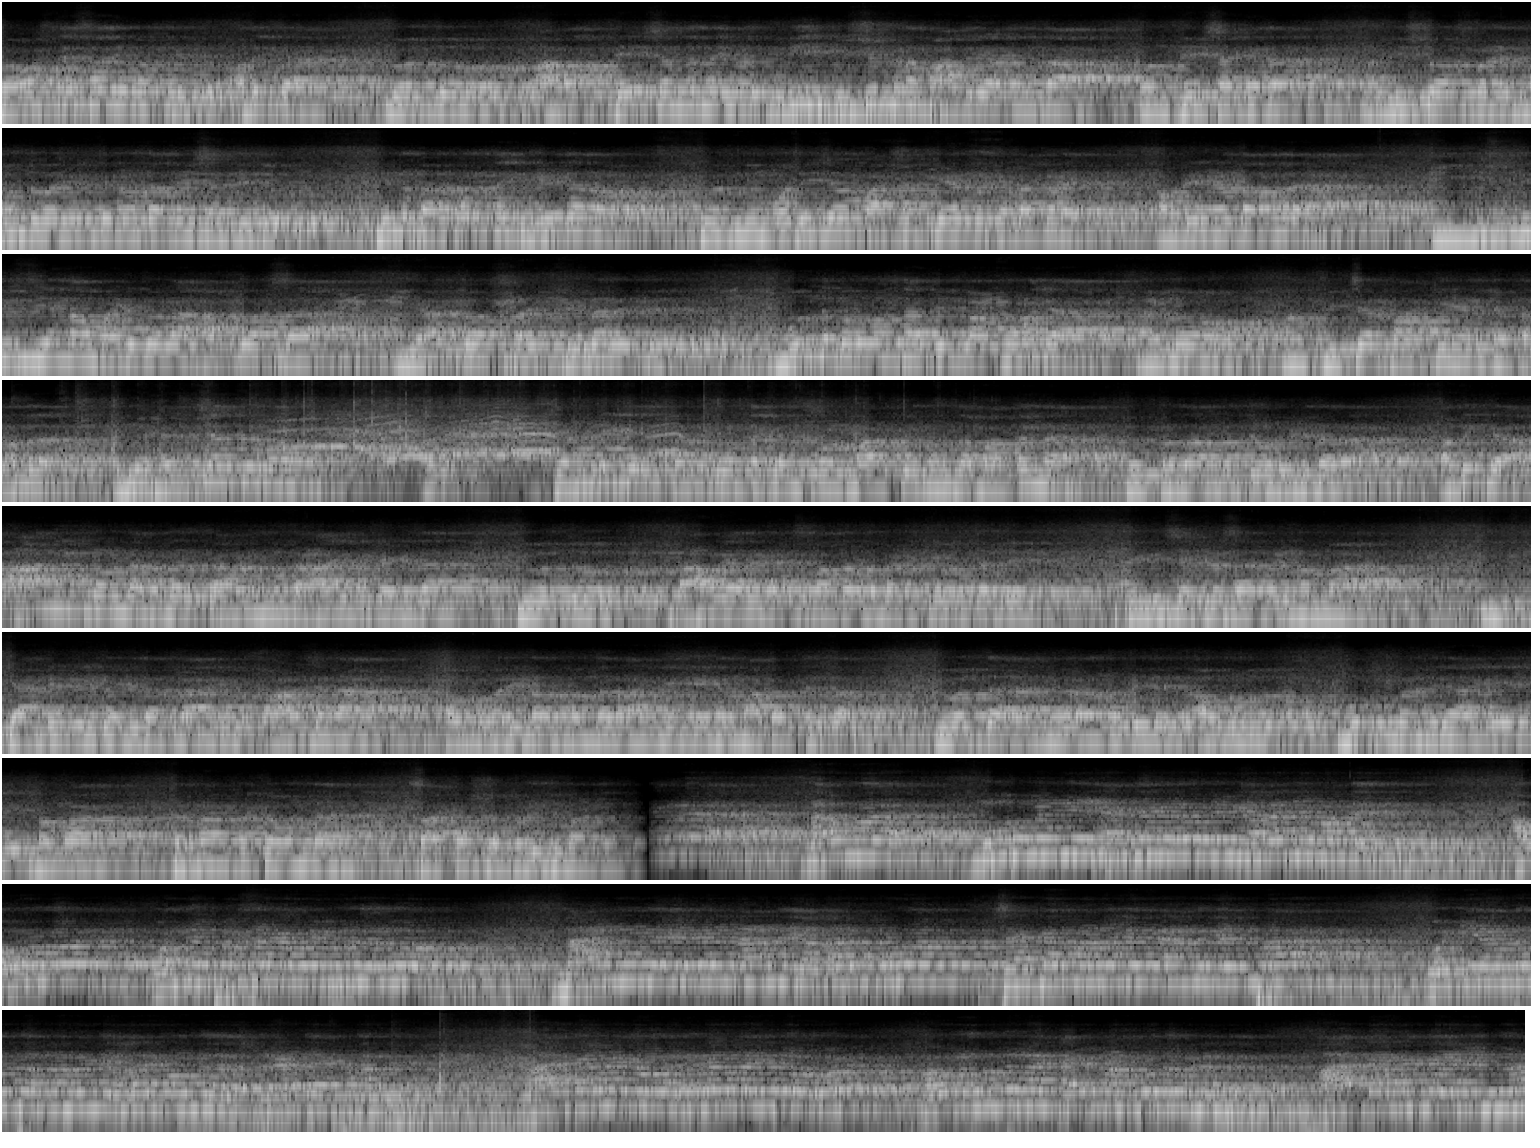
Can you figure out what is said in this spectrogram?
ವ್ಯವಸ್ಥೆ ಸಹ ಇವತ್ತಿತ್ತು. ಅದಕ್ಕೆ ಇವತ್ತು ಭಾರತ ದೇಶ ಅಂದ್ರೆ ಇವತ್ತು ಇಡೀ ವಿಶ್ವಕ್ಕೆ ಮಾದರಿ ಆದಂಥ ಒಂದು ದೇಶ ಆಗ್ಯದ ನಾವು ವರ್ಷ ಮುಂದುವರಿಯುತ್ತಿರುವಂಥ ದೇಶ ಅಂತಿದ್ದು ಇನ್ನು ಬರಬರ್ತಾ ಈಗ ಹೇಳಿದಾರೆ ಅವರು. ಇವತ್ತು ನೀವು ಮೋದಿಜಿ ಅವ್ರ ಭಾಷಣ ಕೇಳಿದ್ರು ಎಲ್ಲ ಕಡೆ ಅವ್ರು ಏನು ಹೇಳ್ತಾರಂದ್ರೆ ಈ ಇಷ್ಟು ದಿವಸ ಏನು ನಾವು ಮಾಡಿದ್ವಲ್ಲ ಹತ್ತು ವರ್ಷ, ಈ ಹತ್ತು ವರ್ಷ ಬರೀ ಟ್ರೇಲರ್ ಐತೆ. ಮುಂದೆ ಬರುವಂಥ ದಿನಮಾನದೊಳಗೆ ಇನ್ನೂ ಒಂದು ಪಿಕ್ಚರ್ ಬಾಕಿ ಅಂತ ಹೇಳ್ತಾರೆ. ಅಂದ್ರೆ ಇನ್ನೂ ಹೆಚ್ಚೆಚ್ಚು ನಾವು ಜನರಿಗೆ ತಲುಪುವಂಥ ಕೆಲಸಗಳು ಮಾಡ್ತೀವಿ ಅನ್ನುವಂಥ ಮಾತನ್ನು ಇವತ್ತು ಪ್ರಧಾನಮಂತ್ರಿಗಳು ಹೇಳಿದ್ದಾರೆ ಅದಕ್ಕೆ ಆ ನಿಟ್ಟಿನೊಳಗೆ ನಾವೆಲ್ಲರೂ ಕಾರಣಾಗಬೇಕಾಗಿದೆ ಇವತ್ತು ನಾವು ಯಾರು ಹೆಚ್ಚು ಮಾತಾಡೋದು ಬೇಡ ಇವತ್ತಲ್ಲಿ ಜಗದೀಶ್ ಶೆಟ್ಟರ್ ಸಾಹೇಬ್ರಿಗೆ ನಮ್ಮ ಈ ಕ್ಯಾಂಡಿಡೇಟ್ ಏನಾಗಿದಾರಲ್ಲ ಇವತ್ತು ಭಾಳ ಜನ ಅವ್ರು ಹೊರಗಿನವ್ರು ಬಂದಾರ, ಹಾಗೆ ಹಿಂಗೆ ಹಿಂಗೆ ಮಾತಾಡ್ತಿರ್ತಾರೆ. ಇವತ್ತು ನೀವೆಲ್ಲ ನೋಡಿದ್ದೀರಿ, ಅವರು ಮುಖ್ಯಮಂತ್ರಿಯಾಗಿ ನಮ್ಮ ಕರ್ನಾಟಕವನ್ನು ಸಾಕಷ್ಟು ಅಭಿವೃದ್ಧಿ ಮಾಡಿದಂಥ ನಾವು ಮೂರು ಮಂದಿ ಹೆಂಗಾಗಿರೋದು ನಿಮ್ಗೆ ಎಲ್ಲ ಬರ್ತೈತಿ ಅವರು ಒಂದೇ ಪಕ್ಷದಾಗ ಅವ್ರು ಇಬ್ರು ಇರ್ಬೋದು ನಾನು ಇದ್ದೆ ನಾನು ಎಲ್ಲರೂ ಕೂಡ ಶಂಕರ್ ಮಾಡಲಿಕ್ಕೆ ಅಂದ್ರೆ ಏನಪ್ಪ ಹೋಗಿ ಅಂತ ಅನ್ನೋರಿಗೆ ಎಲ್ಲರಿಗೂ ಒಂದು ಬ್ರ್ಯಾಂಡ್ ಆಗಿಬಿಡುತ್ತೆ ಆ ಕಾರಣಕ್ಕೆ ಅವ್ರು ಅಧಿಕಾರದಾಗಿದ್ದವರು ಅವ್ರ ವಿರುದ್ಧ ನಾ ಕೈ ಮಾಡ್ಕೋತ ಬಂದಿಲ್ಲ ಆ ಕಾರಣಕ್ಕಾಗಿಂದ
